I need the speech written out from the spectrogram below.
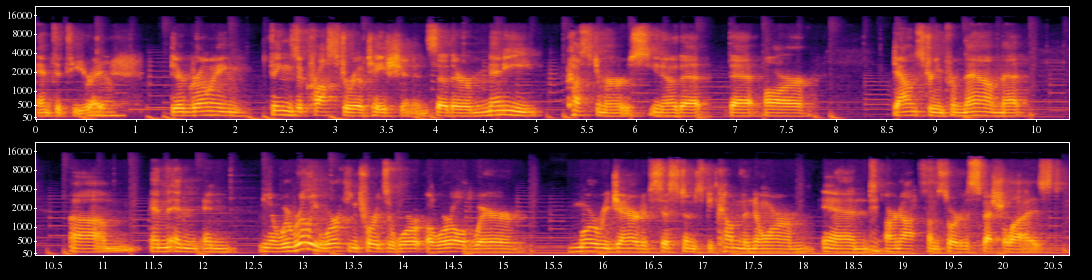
entity right yeah. they're growing things across the rotation and so there are many customers you know that that are downstream from them that um, and, and, and, you know, we're really working towards a, wor- a world where more regenerative systems become the norm and mm-hmm. are not some sort of a specialized,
